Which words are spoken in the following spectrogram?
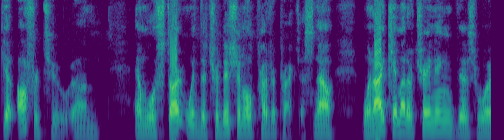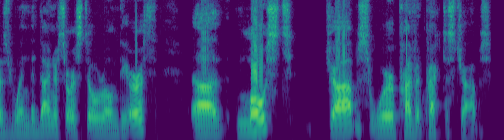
get offered to. Um, and we'll start with the traditional private practice. Now, when I came out of training, this was when the dinosaurs still roamed the earth. Uh, most jobs were private practice jobs.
